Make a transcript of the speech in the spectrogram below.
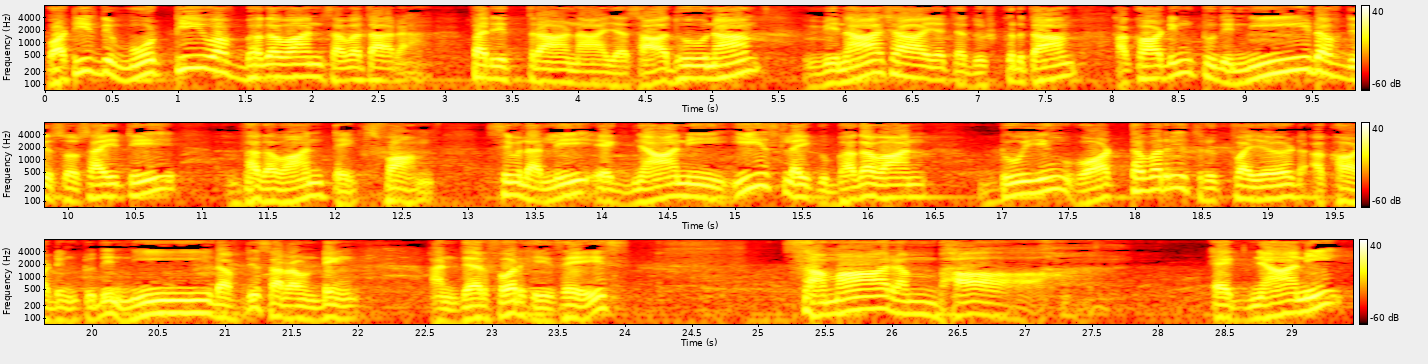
What is the motive of Bhagavan's avatara? Paritranaya sadhunam vinashaya cha according to the need of the society, Bhagavan takes form. Similarly, a jnani is like Bhagavan doing whatever is required according to the need of the surrounding. And therefore he says, Samarambha. A jnani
